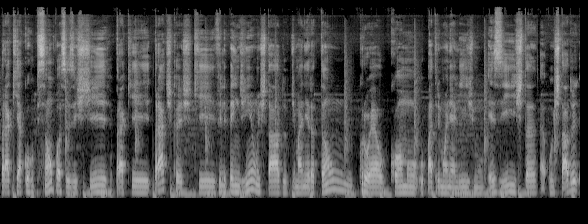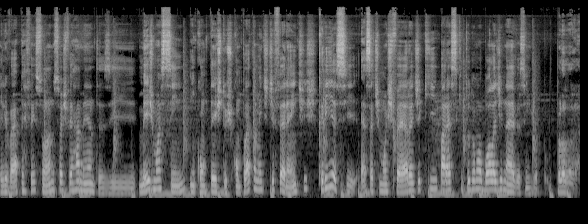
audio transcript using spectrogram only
para que a corrupção possa existir, para que práticas que vilipendiam o Estado de maneira tão cruel como o patrimonialismo exista. O Estado ele vai aperfeiçoando suas ferramentas e mesmo assim, em contextos completamente diferentes, cria-se essa atmosfera de que parece que tudo é uma bola de neve, assim, tipo, blá,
